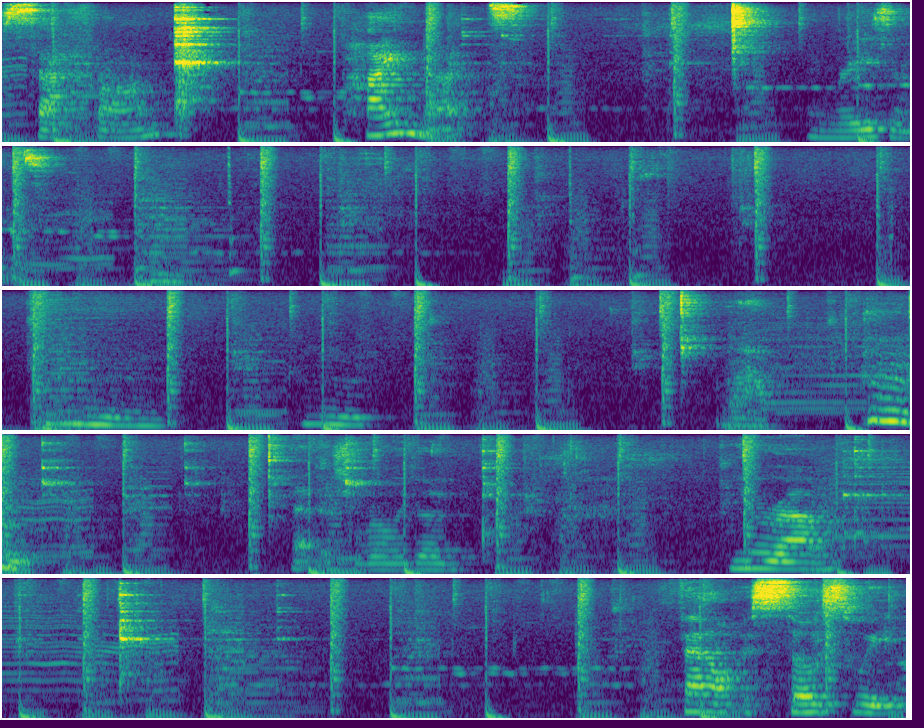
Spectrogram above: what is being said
saffron, pine nuts, raisins. Mm. Mm. Wow. Mm. That is really good. Your um, fennel is so sweet.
